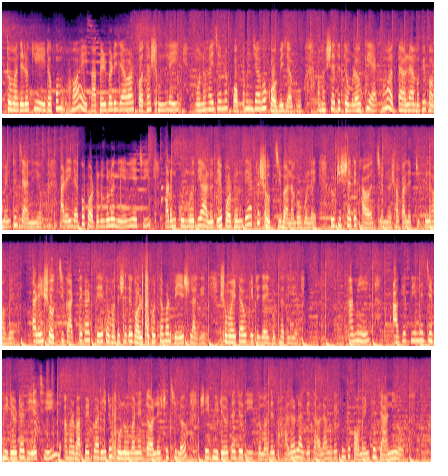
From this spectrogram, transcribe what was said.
তোমাদেরও কি এইরকম হয়? বাপের বাড়ি যাওয়ার কথা শুনলেই মনে হয় যেন কখন যাব, কবে যাব? আমার সাথে তোমরাও কি একমত? তাহলে আমাকে কমেন্টে জানিও। আর এই দেখো পটলগুলো নিয়ে নিয়েছি। কারণ কুমড়ো দিয়ে, আলু দিয়ে, পটল দিয়ে একটা সবজি বানাবো বলে। রুটির সাথে খাওয়ার জন্য সকালের টিফিন হবে। আর এই সবজি কাটতে কাটতে তোমাদের সাথে গল্প করতে আমার বেশ লাগে। সময়টাও কেটে যায় কোথা দিয়ে। আমি আগের দিনে যে ভিডিওটা দিয়েছি, আমার বাপের বাড়ির হনুমানের দল এসেছিল। সেই ভিডিওটা যদি তোমাদের ভালো লাগে, তাহলে আমাকে কিন্তু কমেন্টে জানিও।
